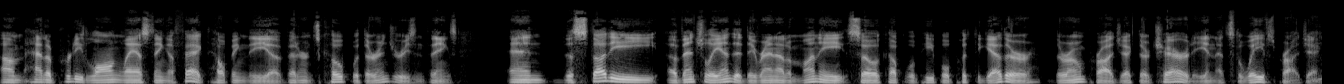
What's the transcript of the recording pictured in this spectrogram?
um, had a pretty long lasting effect, helping the uh, veterans cope with their injuries and things. And the study eventually ended. They ran out of money, so a couple of people put together their own project, their charity, and that's the Waves Project.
